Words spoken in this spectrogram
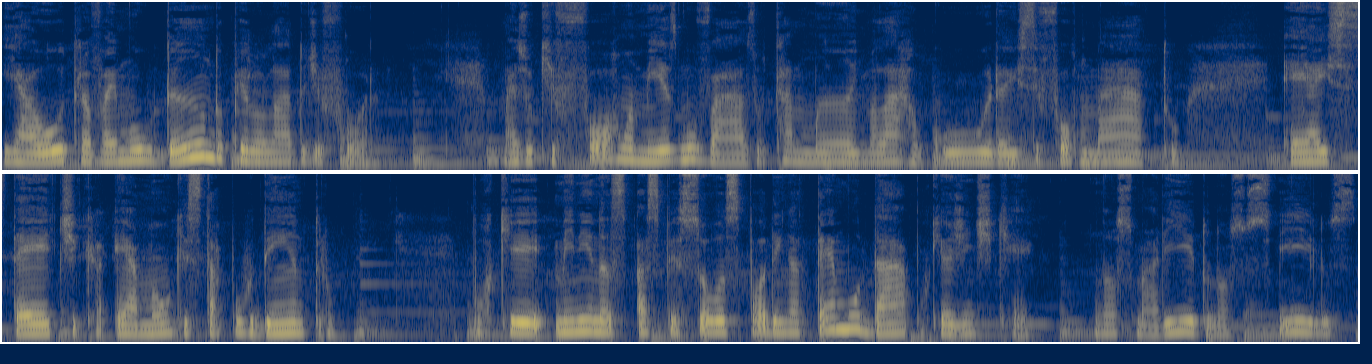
e a outra vai moldando pelo lado de fora. Mas o que forma mesmo o vaso, o tamanho, a largura, esse formato, é a estética, é a mão que está por dentro. Porque, meninas, as pessoas podem até mudar porque a gente quer. Nosso marido, nossos filhos,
